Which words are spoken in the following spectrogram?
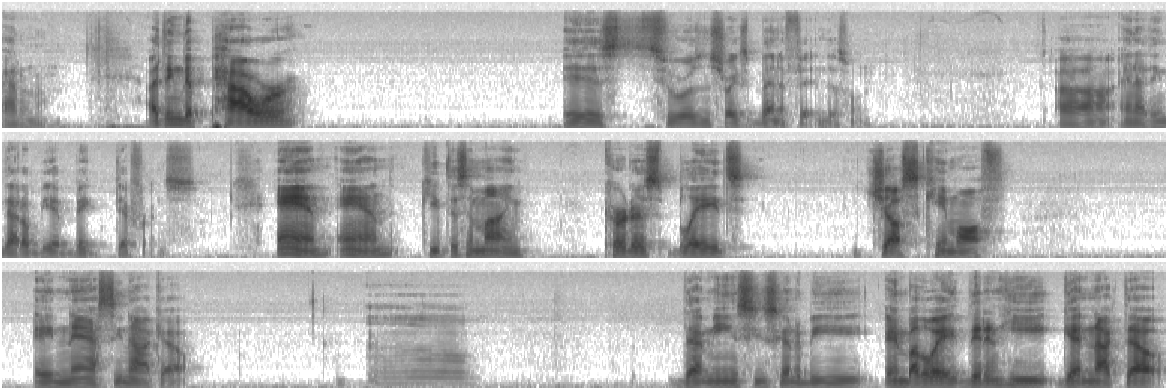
I don't know. I think the power is to Rozenstruik's benefit in this one, uh, and I think that'll be a big difference. And and keep this in mind, Curtis Blaydes just came off a nasty knockout. Oh. That means he's going to be. And by the way, didn't he get knocked out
